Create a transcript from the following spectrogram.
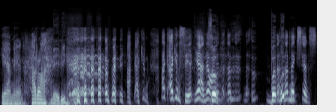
Yeah man. How do i maybe. I can I, I, can see it. Yeah no so, I mean, that, that, uh, but that, that makes sense.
